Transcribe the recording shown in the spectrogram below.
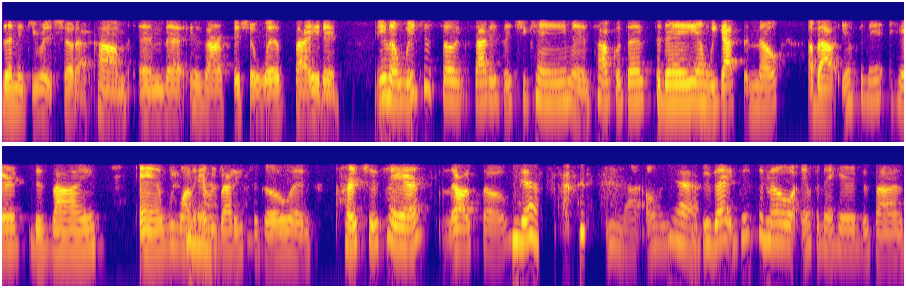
thenikkirichshow.com, and that is our official website. And you know, we're just so excited that you came and talked with us today, and we got to know about Infinite Hair Designs, and we want Yeah. everybody to go and purchase hair. Also, Yes. not only yeah. do that, get to know Infinite Hair Designs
